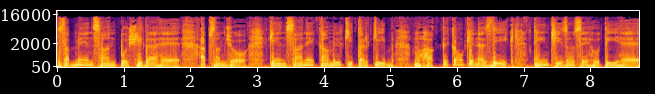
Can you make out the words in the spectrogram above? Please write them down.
سب میں انسان پوشیدہ ہے۔ اب سمجھو کہ انسان کامل کی ترکیب محققوں کے نزدیک تین چیزوں سے ہوتی ہے،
